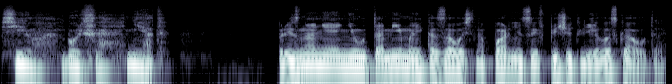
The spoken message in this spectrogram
«Сил больше нет». Признание неутомимой, казалось, напарницей впечатлило скаута.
